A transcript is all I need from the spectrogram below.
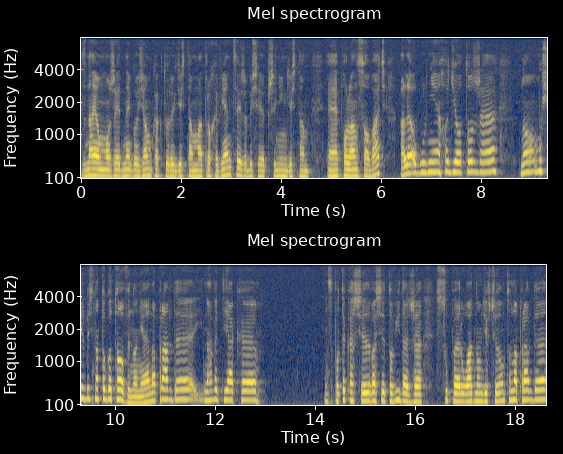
znają może jednego ziomka, który gdzieś tam ma trochę więcej, żeby się przy nim gdzieś tam e, polansować, ale ogólnie chodzi o to, że no musisz być na to gotowy, no nie, naprawdę nawet jak e, spotykasz się, właśnie to widać, że super ładną dziewczyną, to naprawdę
